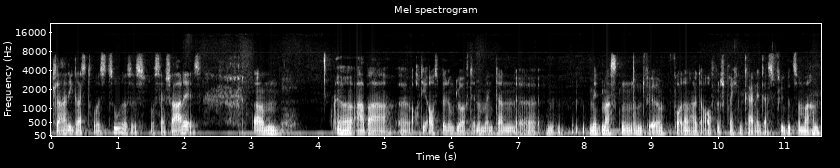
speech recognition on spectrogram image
klar, die Gastro ist zu, das ist, was sehr schade ist. Ähm, äh, aber äh, auch die Ausbildung läuft im Moment dann äh, mit Masken und wir fordern halt auf, entsprechend keine Gastflüge zu machen.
